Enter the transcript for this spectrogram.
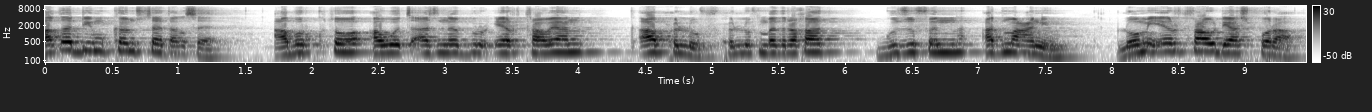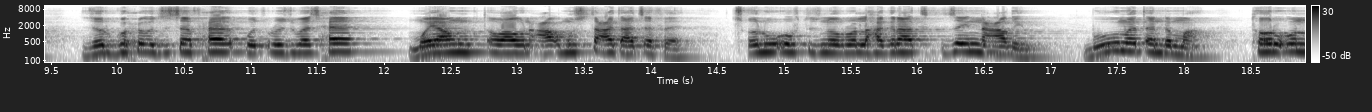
ኣቐዲሙ ከም ዝተጠቕሰ ኣበርክቶ ኣብ ወፃኢ ዝነብሩ ኤርትራውያን ኣብ ሕሉፍ ሕሉፍ መድረኻት ግዙፍን ኣድማዕን እዩ ሎሚ ኤርትራዊ ዲያስፖራ ዝርግሑ ዝሰፍሐ ቁፅሩ ዝበዝሐ ሞያውን ቁጠባውን ዓቕሙ ዝተዓፃፀፈ ጽልው እፍቲ ዝነብረሉ ሃገራት ዘይነዓቕ እዩ ብኡ መጠን ድማ ተርኡን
